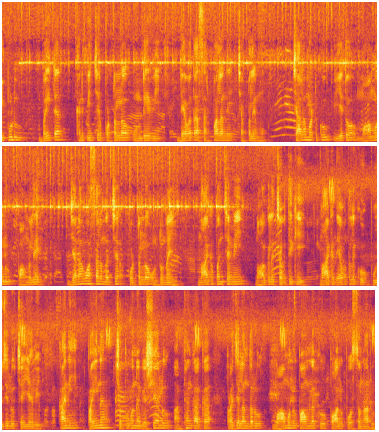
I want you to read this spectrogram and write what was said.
ఇప్పుడు బయట కనిపించే పుట్టల్లో ఉండేవి దేవతా సర్పాలని చెప్పలేము. చాలా మటుకు ఏదో మామూలు పాములే. జనావాసాల మధ్య పుట్టల్లో ఉంటున్నాయి. నాగపంచమి నాగుల చవితికి నాగదేవతలకు పూజలు చేయాలి. కానీ పైన చెప్పుకున్న విషయాలు అర్థం కాక ప్రజలందరూ మామూలు పాములకు పాలు పోస్తున్నారు.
